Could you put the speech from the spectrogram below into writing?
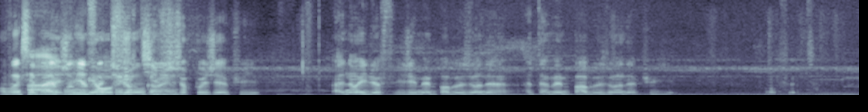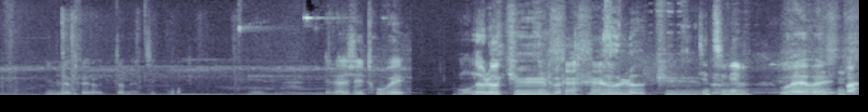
on voit que c'est Ah, pas la l'ai première fois que tu joues furtif, quand même. sur quoi j'ai appuyé Ah non, il le fait. J'ai même pas besoin d'un. Ah, t'as même pas besoin d'appuyer. En fait. Il le fait automatiquement. Et là, j'ai trouvé mon holocube. L'holocube. Tu te souviens Ouais, ouais. Enfin,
